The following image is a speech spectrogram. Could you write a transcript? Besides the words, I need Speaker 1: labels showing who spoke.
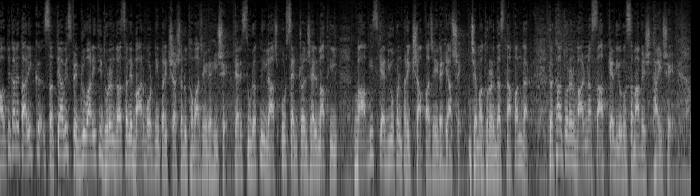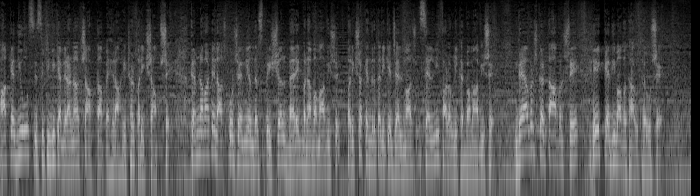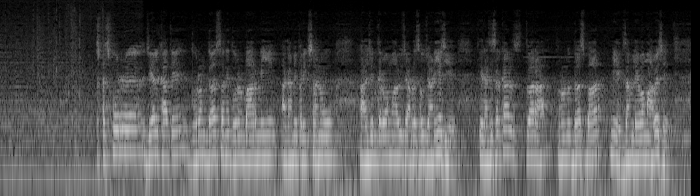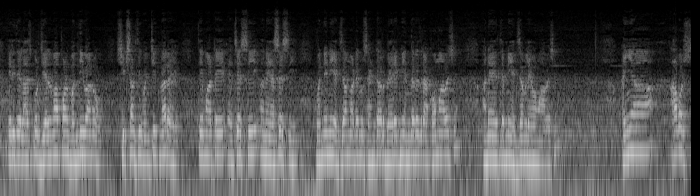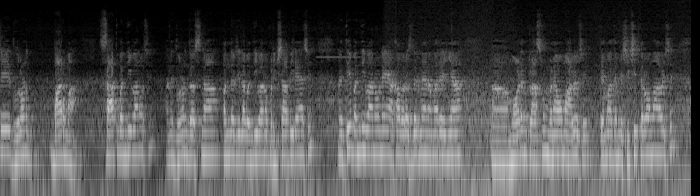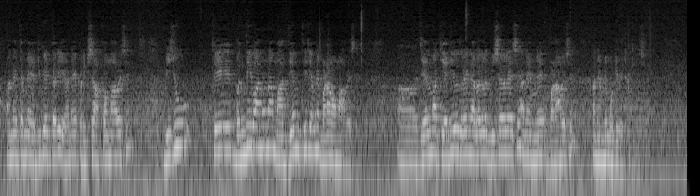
Speaker 1: આવતીકાલે તારીખ સત્યાવીસ ફેબ્રુઆરીથી ધોરણ દસ અને બાર બોર્ડની પરીક્ષા શરૂ થવા જઈ રહી છે. ત્યારે સુરતની લાજપુર સેન્ટ્રલ જેલમાંથી બાવીસ કેદીઓ પણ પરીક્ષા આપવા જઈ રહ્યા છે. જેમાં ધોરણ દસના પંદર તથા ધોરણ બારના સાત કેદીઓનો સમાવેશ થાય છે. આ કેદીઓ સીસીટીવી કેમેરાના ચાંપતા પહેરા હેઠળ પરીક્ષા આપશે. તેમના માટે લાજપુર જેલની અંદર સ્પેશિયલ બેરેક બનાવવામાં આવી છે. પરીક્ષા કેન્દ્ર તરીકે જેલમાં જ સેલની ફાળવણી કરવામાં આવી છે. ગયા વર્ષ કરતા આ વર્ષે એક કેદીમાં વધારો થયો છે.
Speaker 2: રાજપુર જેલ ખાતે ધોરણ દસ અને ધોરણ બારની આગામી પરીક્ષાનું આયોજન કરવામાં આવ્યું છે. આપણે સૌ જાણીએ છીએ કે રાજ્ય સરકાર દ્વારા ધોરણ દસ બારની એક્ઝામ લેવામાં આવે છે. એ રીતે લાજપુર જેલમાં પણ બંદીવાનો શિક્ષણથી વંચિત ન રહે તે માટે એચએસસી અને એસએસસી બંનેની એક્ઝામ માટેનું સેન્ટર બેરેકની અંદર જ રાખવામાં આવે છે અને તેમની એક્ઝામ લેવામાં આવે છે. અહીંયા આ વર્ષે ધોરણ બારમાં સાત બંદીવાનો છે અને ધોરણ દસના પંદર જેટલા બંદીવાનો પરીક્ષા આપી રહ્યા છે. અને તે બંદીવાનોને આખા વર્ષ દરમિયાન અમારે અહીંયા મોડર્ન ક્લાસરૂમ બનાવવામાં આવ્યો છે. તેમાં તેમને શિક્ષિત કરવામાં આવે છે અને તેમને એજ્યુકેટ કરી અને પરીક્ષા આપવામાં આવે છે. બીજું કે બંદીવાનોના માધ્યમથી જ એમને ભણાવવામાં આવે છે. જેલમાં કેદીઓ જ રહીને અલગ અલગ વિષયો લે છે અને એમને ભણાવે છે અને એમને મોટિવેટ કરીએ છીએ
